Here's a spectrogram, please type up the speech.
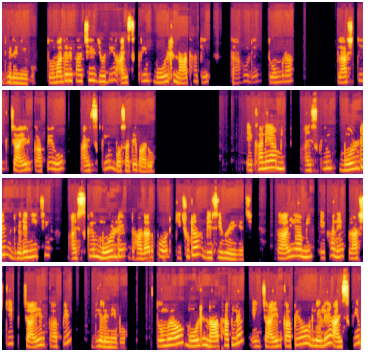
ঢেলে নেব। তোমাদের কাছে যদি আইসক্রিম মোল্ড না থাকে, তাহলে তোমরা প্লাস্টিক চায়ের কাপেও আইসক্রিম বসাতে পারো। এখানে আমি আইসক্রিম মোল্ডে ঢেলে নিয়েছি। আইসক্রিম মোল্ডে ঢালার পর কিছুটা বেশি হয়ে গেছে। তাই আমি এখানে প্লাস্টিক চায়ের কাপে ঢেলে নেব। তোমরাও মোল্ড না থাকলে এই চায়ের কাপেও ঢেলে আইসক্রিম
